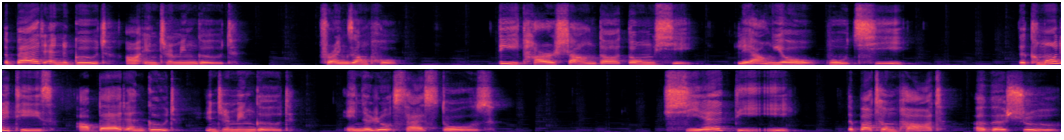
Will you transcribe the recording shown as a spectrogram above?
The bad and the good are intermingled. For example, 地摊上的东西良莠不齐。The commodities are bad and good intermingled in the roadside stores. 鞋底 the bottom part of a shoe,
